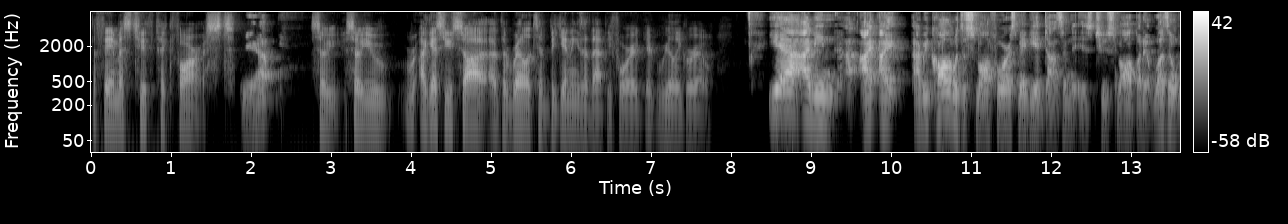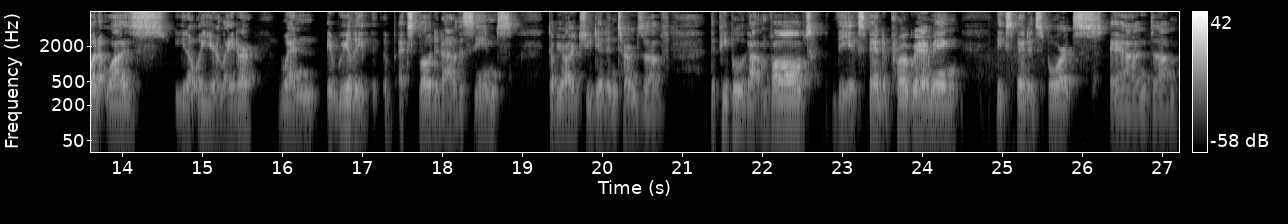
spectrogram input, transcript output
the famous toothpick forest. Yep. So, so you, I guess you saw uh, the relative beginnings of that before it, it really grew. Yeah, I mean, I, I, I recall it was a small forest. Maybe a dozen is too small, but it wasn't what it was, you know, a year later when it really exploded out of the seams. WRHU did in terms of the people who got involved, the expanded programming, the expanded sports, and um,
